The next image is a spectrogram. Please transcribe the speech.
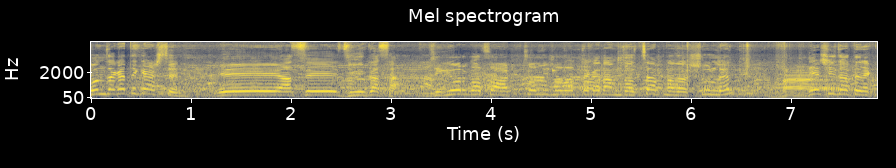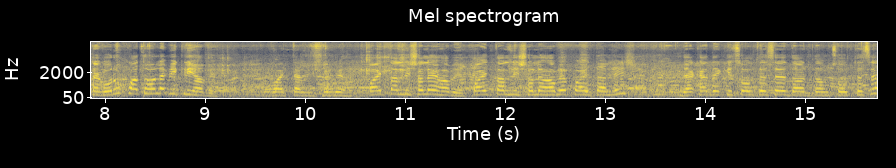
কোন জায়গা থেকে আসছেন? এ আছে জিও গাছা জিগোর গাছা আটচল্লিশ হাজার টাকা দাম যাচ্ছে আপনারা শুনলেন। দেশি জাতের একটা গরু কত হলে বিক্রি হবে? পঁয়তাল্লিশ হলে পঁয়তাল্লিশ হলে হবে পঁয়তাল্লিশ হলে হবে পঁয়তাল্লিশ। দেখা দেখি চলতেছে দরদাম চলতেছে।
